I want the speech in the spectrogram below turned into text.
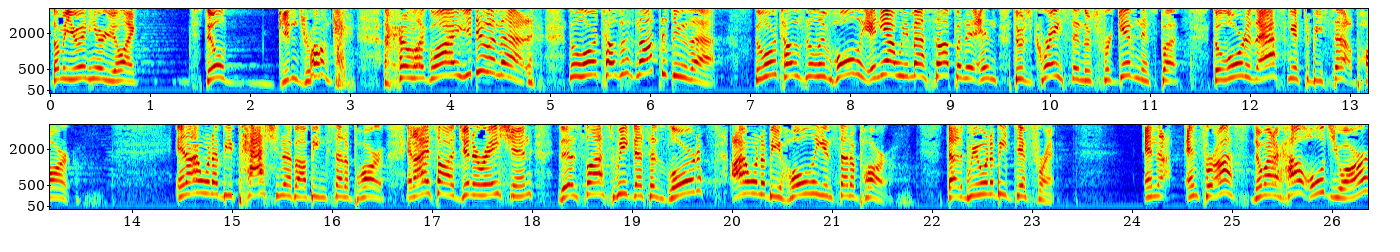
Some of you in here, you're like, still getting drunk. I'm like, why are you doing that? The Lord tells us not to do that. The Lord tells us to live holy. And yeah, we mess up, and, and there's grace and there's forgiveness, but the Lord is asking us to be set apart. And I want to be passionate about being set apart. And I saw a generation this last week that says, Lord, I want to be holy and set apart. That we want to be different. And, and for us, no matter how old you are,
